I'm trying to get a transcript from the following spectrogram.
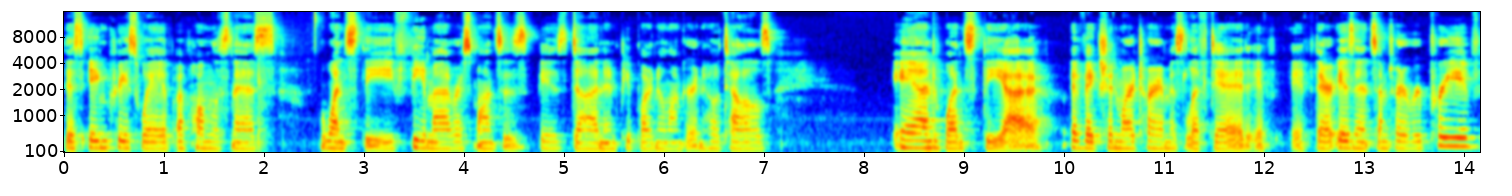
this increased wave of homelessness once the FEMA response is, is done and people are no longer in hotels. And once the uh, eviction moratorium is lifted, if, if there isn't some sort of reprieve,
